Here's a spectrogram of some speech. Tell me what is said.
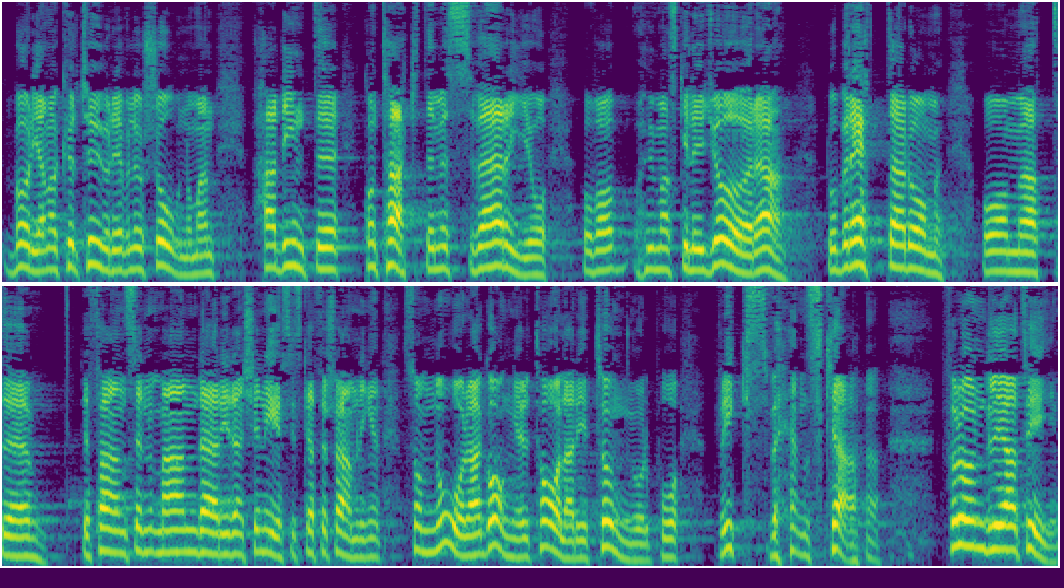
början av kulturrevolution och man hade inte kontakter med Sverige och, och vad, hur man skulle göra. Då berättar de om att eh, det fanns en man där i den kinesiska församlingen som några gånger talade i tungor på rikssvenska. Förundliga ting.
